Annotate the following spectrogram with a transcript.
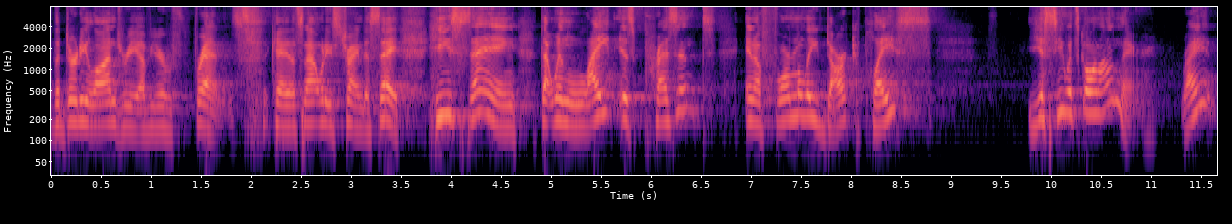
the dirty laundry of your friends. Okay, that's not what he's trying to say. He's saying that when light is present in a formerly dark place, you see what's going on there, right?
